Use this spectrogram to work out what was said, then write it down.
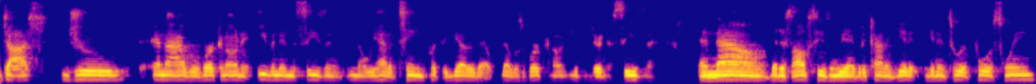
Josh, Drew, and I were working on it even in the season. You know, we had a team put together that that was working on it even during the season. And now that it's off season, we're able to kind of get it, get into it full swing.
